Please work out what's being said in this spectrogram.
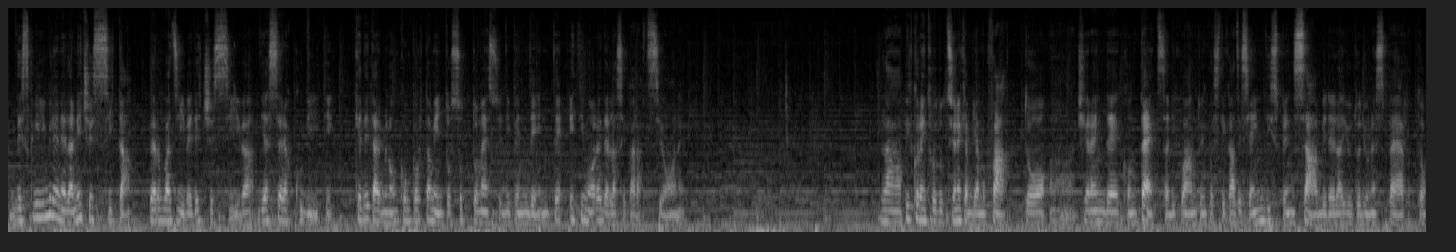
descrivibile nella necessità pervasiva ed eccessiva di essere accuditi, che determina un comportamento sottomesso e dipendente e timore della separazione. La piccola introduzione che abbiamo fatto uh, ci rende contezza di quanto in questi casi sia indispensabile l'aiuto di un esperto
